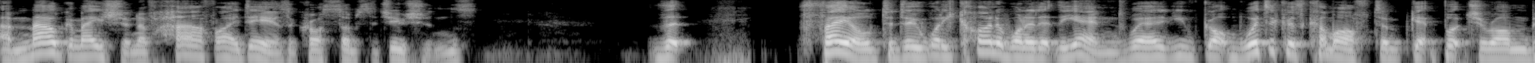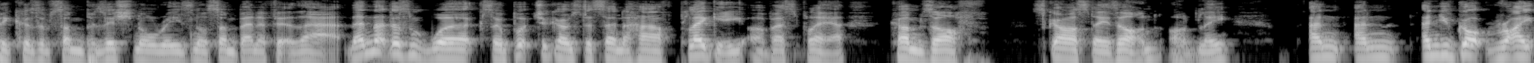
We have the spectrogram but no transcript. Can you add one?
amalgamation of half ideas across substitutions that failed to do what he kind of wanted at the end, where you've got Whittaker's come off to get Butcher on because of some positional reason or some benefit of that. Then that doesn't work. So Butcher goes to centre half. Pleggy, our best player, comes off. Scarr stays on, oddly. And and and you've got Wright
